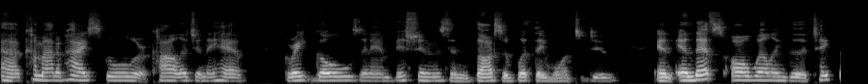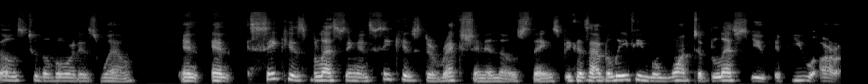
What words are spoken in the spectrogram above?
uh, come out of high school or college and they have great goals and ambitions and thoughts of what they want to do. And, and that's all well and good. Take those to the Lord as well and, and seek his blessing and seek his direction in those things because I believe he will want to bless you if you are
